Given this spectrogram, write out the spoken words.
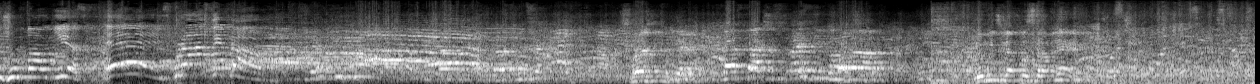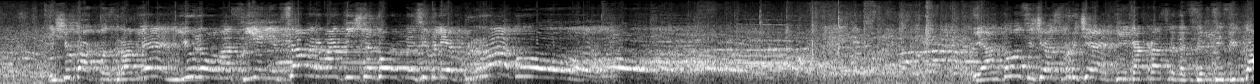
И журнал ЕС. Эй, с праздником! С праздником. Вас также с праздником. да. ну мы тебя поздравляем. Еще как поздравляем, Юля у нас едет в самый романтичный город на земле, Прагу! И Антон сейчас вручает ей как раз этот сертификат.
